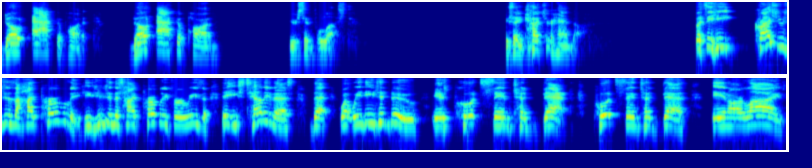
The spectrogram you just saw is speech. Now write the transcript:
don't act upon it. Don't act upon your sinful lust. He's saying cut your hand off. But see, he Christ uses a hyperbole. He's using this hyperbole for a reason. He's telling us that what we need to do is put sin to death put sin to death in our lives,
